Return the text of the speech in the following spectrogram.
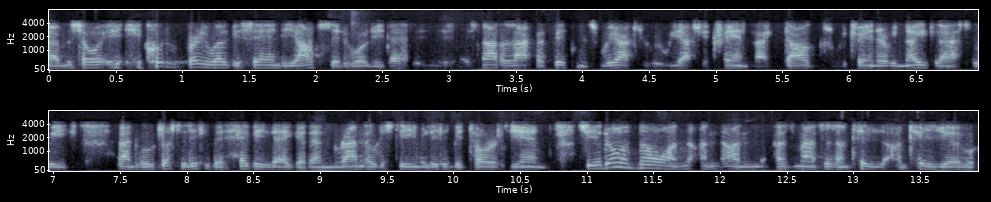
Um, so he, could very well be saying the opposite. That it's not a lack of fitness. We actually we actually trained like dogs. We trained every night last week, and we're just a little bit heavy-legged and ran out of steam a little bit towards the end. So you don't know on, on, on as matches until until you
